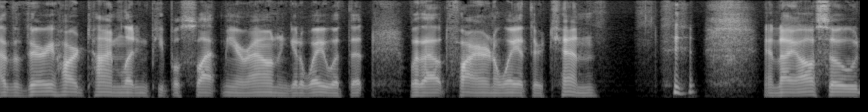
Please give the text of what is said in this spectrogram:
I have a very hard time letting people slap me around and get away with it without firing away at their chin. and I also,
